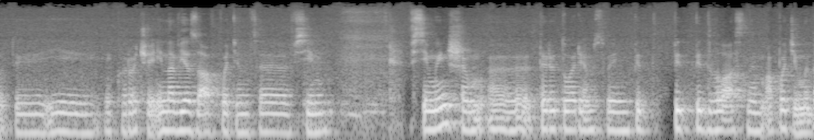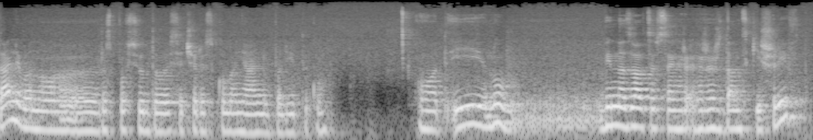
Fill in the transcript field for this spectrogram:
От і, і, і коротше, і нав'язав потім це всім всім іншим е, територіям своїм під, під, під власним, а потім і далі воно е, розповсюдилося через колоніальну політику. От, І ну, він назвав це все гражданський шрифт.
